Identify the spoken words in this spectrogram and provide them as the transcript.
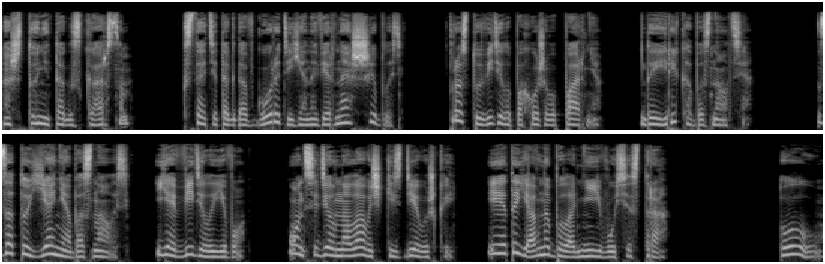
А что не так с Гарсом? Кстати, тогда в городе я, наверное, ошиблась. Просто увидела похожего парня. Да и Рик обознался. Зато я не обозналась. Я видела его. Он сидел на лавочке с девушкой. И это явно была не его сестра. О,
